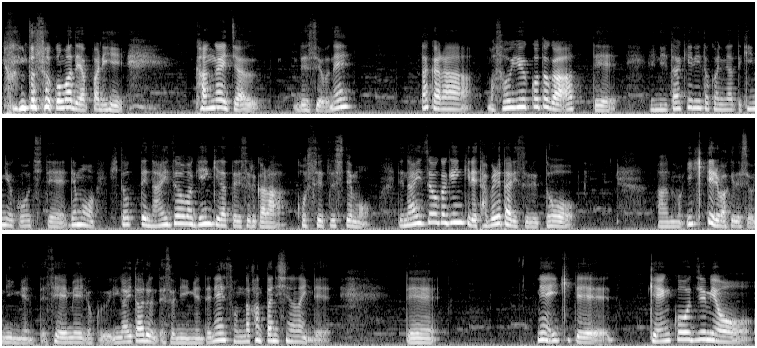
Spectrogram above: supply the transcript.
本当そこまでやっぱり考えちゃうんですよね。だから、まあ、そういうことがあって寝たきりとかになって筋力落ちてでも人って内臓は元気だったりするから骨折してもで内臓が元気で食べれたりするとあの生きてるわけですよ人間って生命力意外とあるんですよ人間ってねそんな簡単に死なないんで。でね生きて健康寿命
